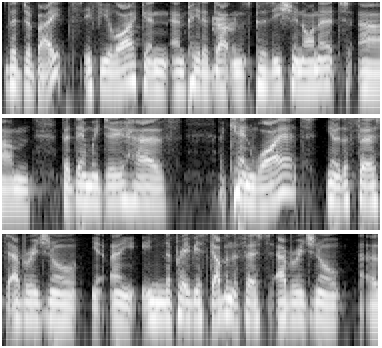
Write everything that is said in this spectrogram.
the debates, if you like, and, and Peter Dutton's position on it. Um, but then we do have Ken Wyatt, you know, the first Aboriginal uh, in the previous government, the first Aboriginal uh,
